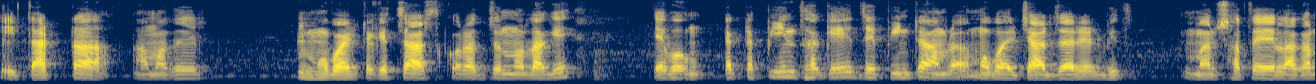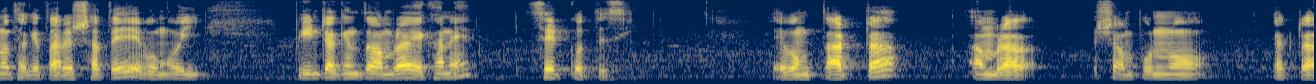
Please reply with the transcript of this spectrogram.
এই তারটা আমাদের মোবাইলটাকে চার্জ করার জন্য লাগে এবং একটা পিন থাকে, যে পিনটা আমরা মোবাইল চার্জারের ভিত মানে সাথে লাগানো থাকে তারের সাথে এবং ওই পিনটা কিন্তু আমরা এখানে সেট করতেছি। এবং তারটা আমরা সম্পূর্ণ একটা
